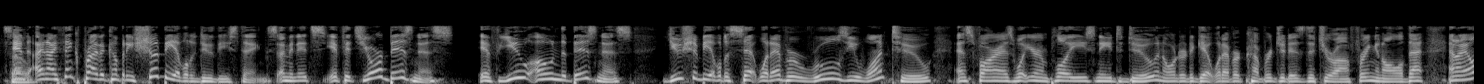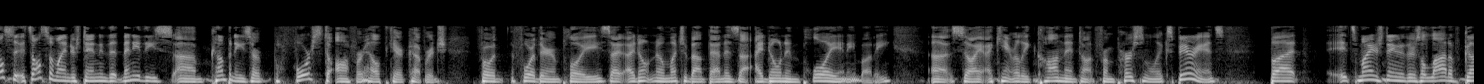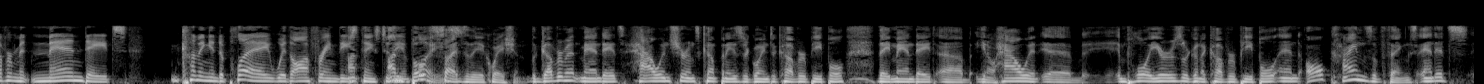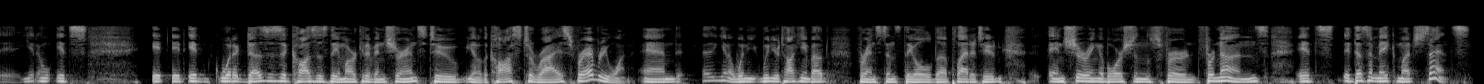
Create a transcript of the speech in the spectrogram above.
So. And and I think private companies should be able to do these things. I mean, it's if it's your business, if you own the business, you should be able to set whatever rules you want to as far as what your employees need to do in order to get whatever coverage it is that you're offering and all of that. And I also, it's also my understanding that many of these um, companies are forced to offer health care coverage for for their employees. I, I don't know much about that as I don't employ anybody, uh, so I, I can't really comment on from personal experience. But it's my understanding that there's a lot of government mandates coming into play with offering these on, things to the employees. both sides of the equation. The government mandates how insurance companies are going to cover people. They mandate, uh, you know, how it, uh, employers are going to cover people, and all kinds of things. And it's, you know, it's. It, it, it what it does is it causes the market of insurance to you know the cost to rise for everyone and uh, you know when you when you're talking about for instance the old uh, platitude insuring abortions for for nuns it's it doesn't make much sense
